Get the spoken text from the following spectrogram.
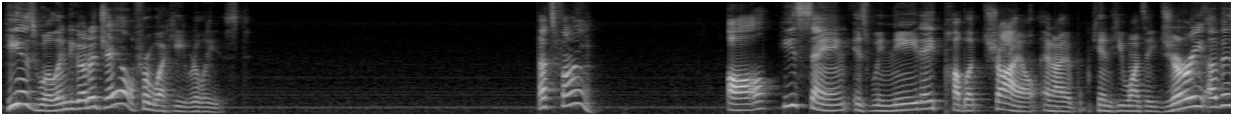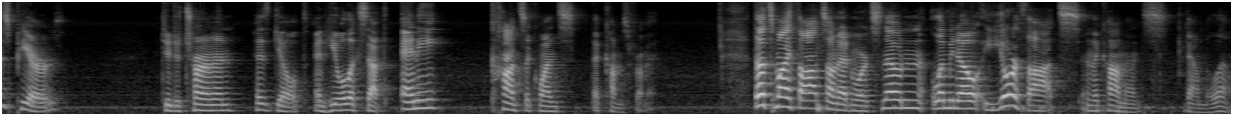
He is willing to go to jail for what he released. That's fine. All he's saying is we need a public trial, and I can, he wants a jury of his peers to determine his guilt, and he will accept any consequence that comes from it. That's my thoughts on Edward Snowden. Let me know your thoughts in the comments down below.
